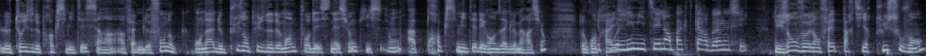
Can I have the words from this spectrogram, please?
le tourisme de proximité, c'est un, un de fond. Donc, on a de plus en plus de demandes pour des destinations qui sont à proximité des grandes agglomérations. Donc, on travaille. Pour limiter l'impact carbone aussi. Les gens veulent en fait partir plus souvent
